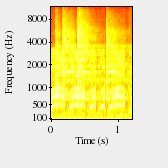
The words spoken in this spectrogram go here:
yeah, yeah, yeah, yeah.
